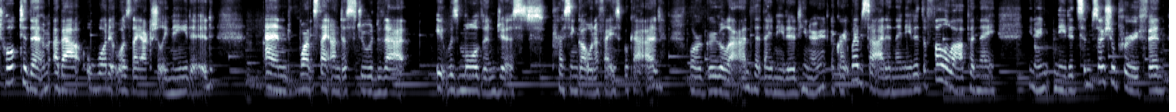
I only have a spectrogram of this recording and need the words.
talk to them about what it was they actually needed. And once they understood that it was more than just pressing go on a Facebook ad or a Google ad that they needed, you know, a great website and they needed the follow up and they, you know, needed some social proof and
